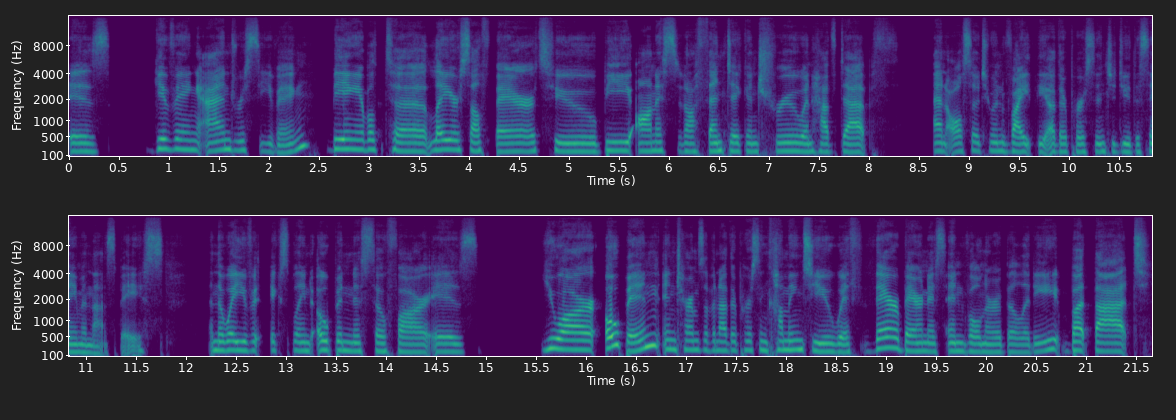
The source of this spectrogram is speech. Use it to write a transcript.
is giving and receiving, being able to lay yourself bare, to be honest and authentic and true and have depth, and also to invite the other person to do the same in that space. And the way you've explained openness so far is you are open in terms of another person coming to you with their bareness and vulnerability, but that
